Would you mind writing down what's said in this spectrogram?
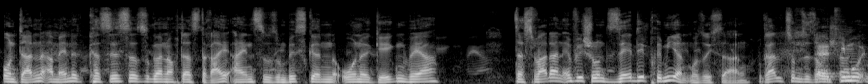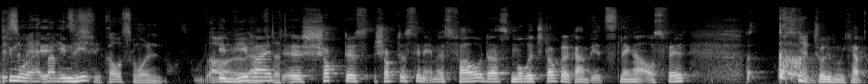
Und dann am Ende kassierst du sogar noch das 3-1, so, so ein bisschen ohne Gegenwehr. Das war dann irgendwie schon sehr deprimierend, muss ich sagen. Gerade zum Saisonstart. Äh, Timo, ein bisschen Timo, mehr hätte man inwie- sich rausholen. äh, Inwieweit äh, schockt, es, schockt es den MSV, dass Moritz Stoppelkamp jetzt länger ausfällt? Entschuldigung, ich habe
